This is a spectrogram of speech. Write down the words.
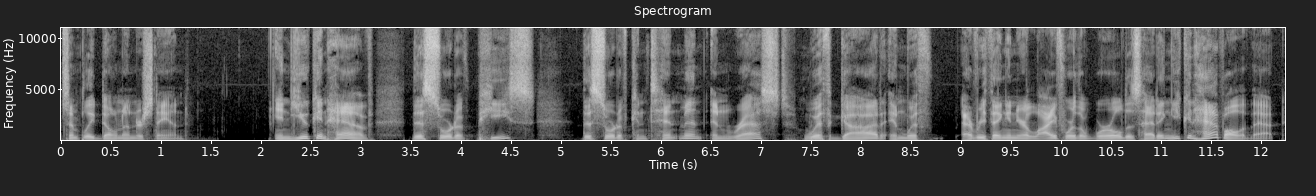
simply don't understand. And you can have this sort of peace, this sort of contentment and rest with God and with everything in your life where the world is heading. You can have all of that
